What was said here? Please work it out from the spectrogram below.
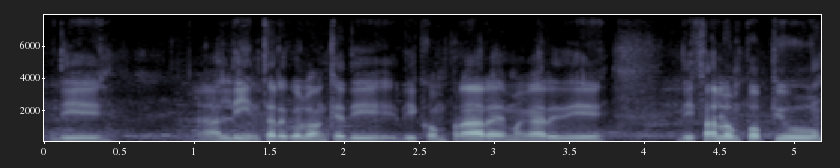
di all'Inter, quello anche di, di, comprare, magari di, di farlo un po' più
